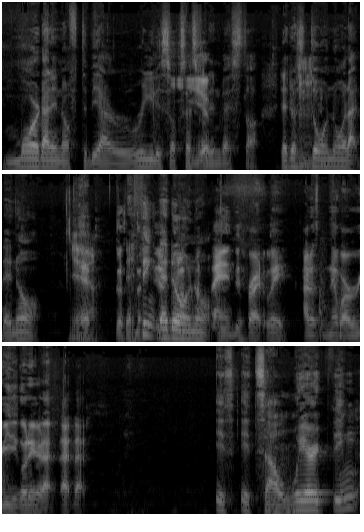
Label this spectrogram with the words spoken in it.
more than enough to be a really successful Yep. investor. They just mm-hmm. don't know that they know. Yeah. just- They think they don't know. applying this right way. I just never really go there. That, that, that. It's it's a mm. weird thing,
